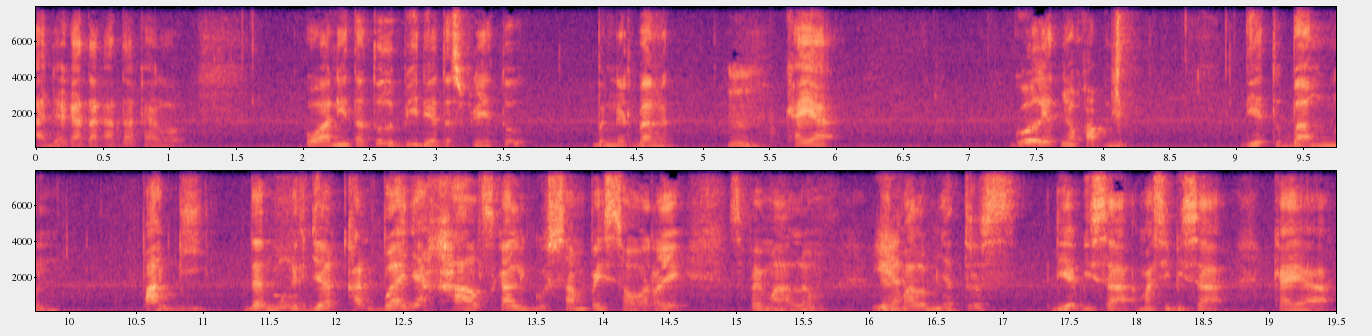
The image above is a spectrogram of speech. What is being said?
ada kata-kata kalau wanita tuh lebih di atas pria tuh bener banget hmm. kayak gue liat nyokap nih dia tuh bangun pagi dan mengerjakan banyak hal sekaligus sampai sore sampai malam dan Iya. malamnya terus dia bisa masih bisa kayak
